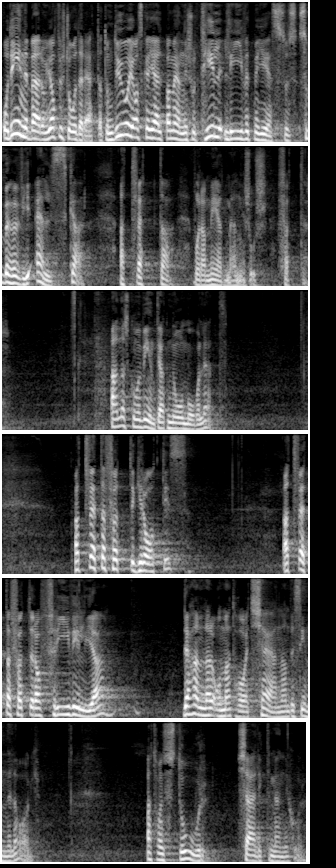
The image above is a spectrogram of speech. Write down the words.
Och det innebär, om jag förstår det rätt, att om du och jag ska hjälpa människor till livet med Jesus så behöver vi älska att tvätta våra medmänniskors fötter. Annars kommer vi inte att nå målet. Att tvätta fötter gratis, att tvätta fötter av fri vilja, det handlar om att ha ett tjänande sinnelag. Att ha en stor kärlek till människor.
